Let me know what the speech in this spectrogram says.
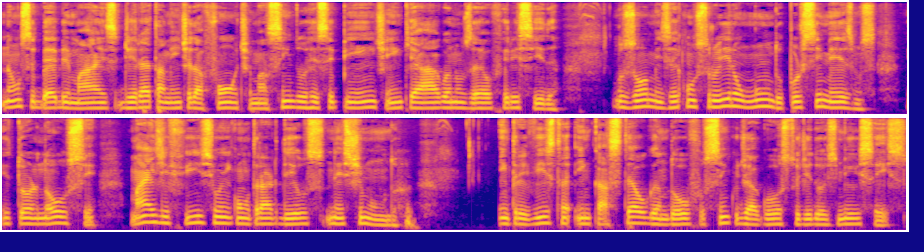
Não se bebe mais diretamente da fonte, mas sim do recipiente em que a água nos é oferecida. Os homens reconstruíram o mundo por si mesmos e tornou-se mais difícil encontrar Deus neste mundo. Entrevista em Castel Gandolfo, 5 de agosto de 2006.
